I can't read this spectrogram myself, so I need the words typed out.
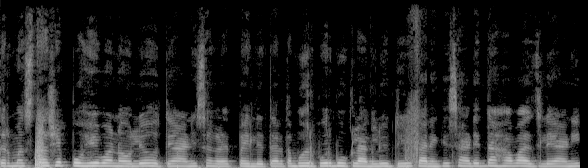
तर मस्त असे पोहे बनवले होते आणि सगळ्यात पहिले तर आता भरपूर भूक लागली होती कारण की साडे दहा वाजले आणि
